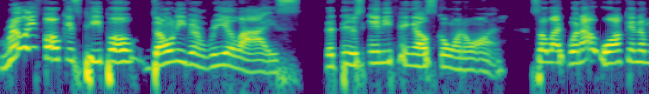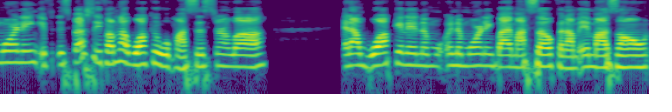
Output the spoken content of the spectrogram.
Really focused people don't even realize that there's anything else going on. So like when I walk in the morning, if especially if I'm not walking with my sister-in-law and I'm walking in the in the morning by myself and I'm in my zone,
